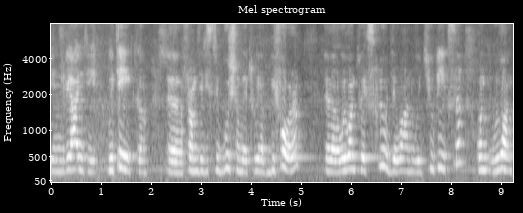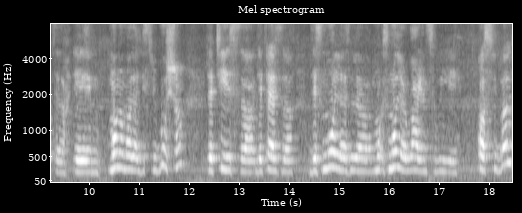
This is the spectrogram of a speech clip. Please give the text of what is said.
in reality we take uh, from the distribution that we have before. Uh, we want to exclude the one with two peaks. We want uh, a monomodal distribution that is that has the smallest, smaller variance we possible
